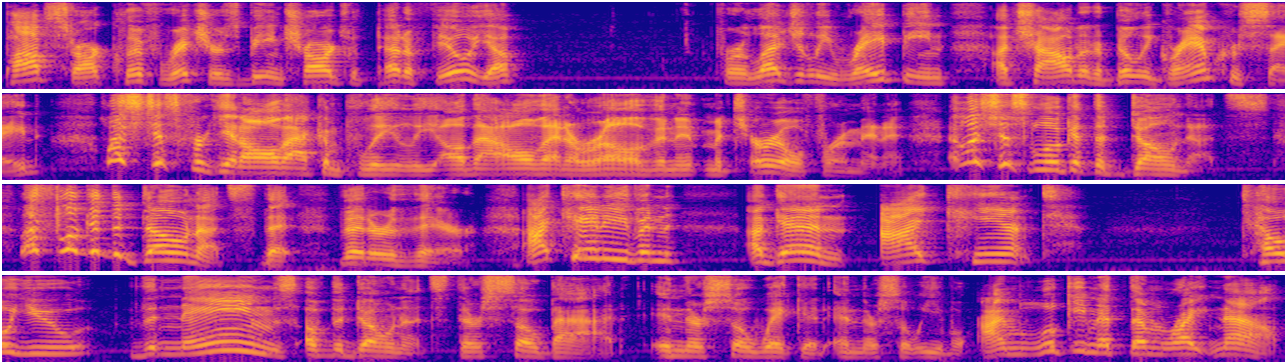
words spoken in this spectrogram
pop star Cliff Richards being charged with pedophilia for allegedly raping a child at a Billy Graham crusade. Let's just forget all that completely, all that all that irrelevant material for a minute. And let's just look at the donuts. Let's look at the donuts that that are there. I can't even again, I can't tell you the names of the donuts, they're so bad and they're so wicked and they're so evil. I'm looking at them right now.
